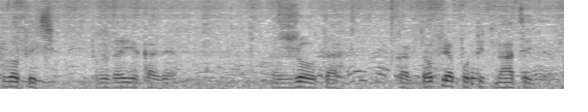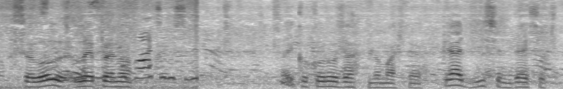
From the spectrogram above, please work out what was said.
Хлопець продає, каже, жовта картопля по 15. Село Липино. Ну і кукуруза домашня 5, 8, 10.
